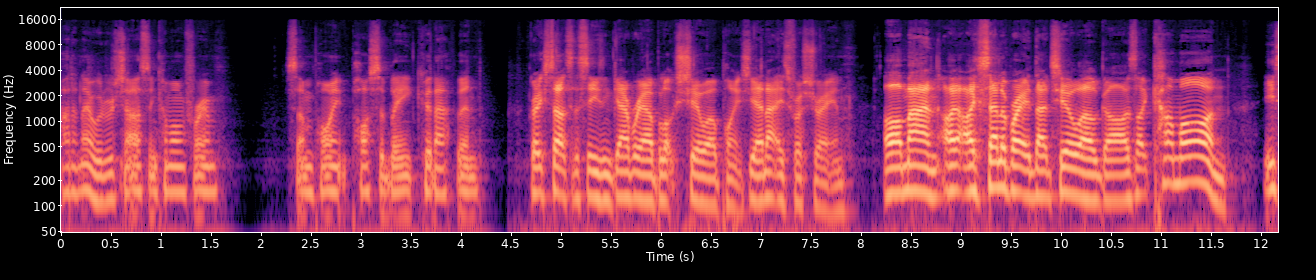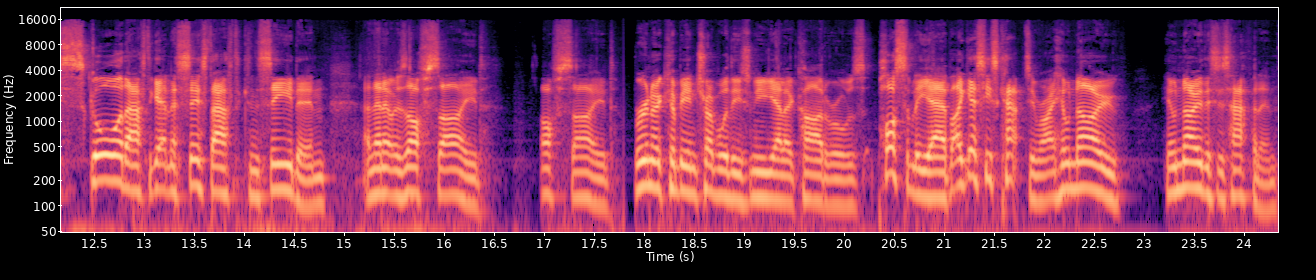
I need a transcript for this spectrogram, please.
I don't know. Would Richarlison come on for him? Some point, possibly, could happen. Great start to the season. Gabriel blocks Chilwell points. Yeah, that is frustrating. Oh man, I, I celebrated that Chilwell goal. I was like, come on. He scored after getting an assist after conceding, and then it was offside. Offside. Bruno could be in trouble with these new yellow card rules. Possibly, yeah, but I guess he's captain, right? He'll know he'll know this is happening.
